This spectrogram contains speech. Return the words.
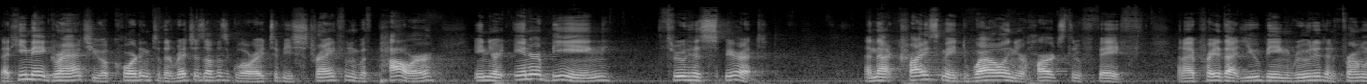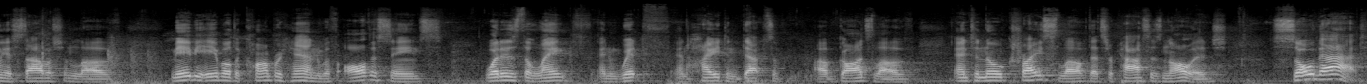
that he may grant you, according to the riches of his glory, to be strengthened with power in your inner being through his Spirit and that Christ may dwell in your hearts through faith. And I pray that you, being rooted and firmly established in love, may be able to comprehend with all the saints what is the length and width and height and depth of, of God's love, and to know Christ's love that surpasses knowledge, so that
